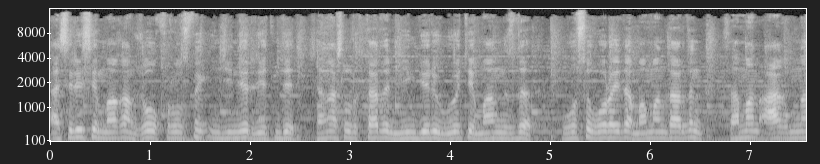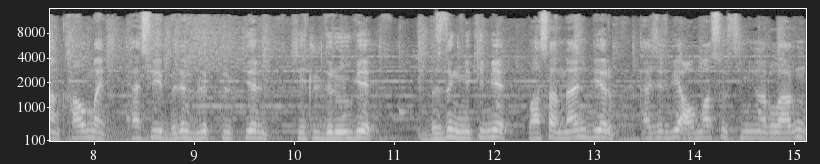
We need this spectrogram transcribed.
Әсіресе маған жол құрылысының инженер ретінде жаңашылдықтарды меңгеру өте маңызды. Осы орайда мамандардың заман ағымынан қалмай кәсіби білім біліктіліктерін жетілдіруге біздің мекеме баса мән беріп тәжірибе алмасу семинарларын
